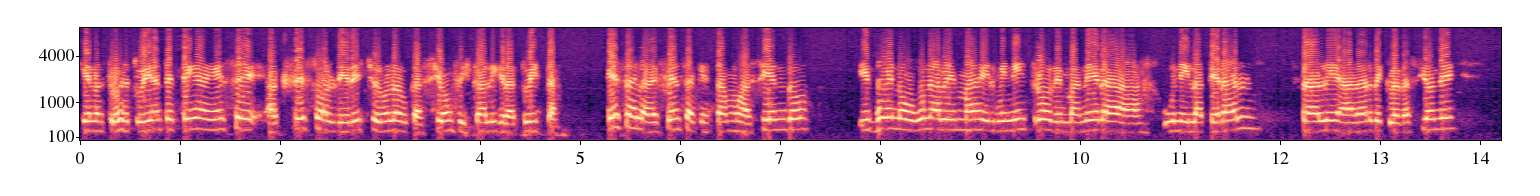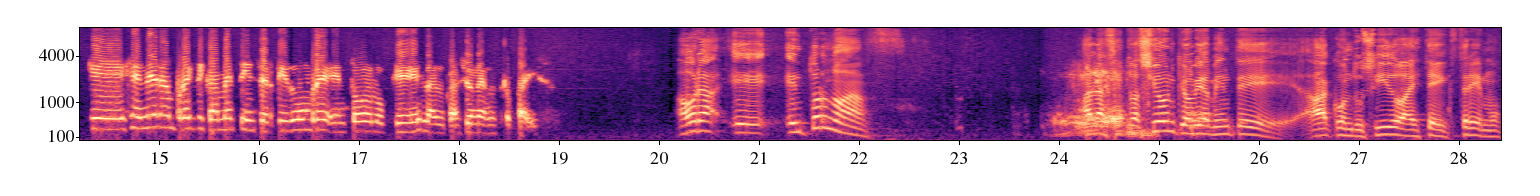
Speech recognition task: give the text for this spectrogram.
que nuestros estudiantes tengan ese acceso al derecho de una educación fiscal y gratuita. Esa es la defensa que estamos haciendo y bueno, una vez más el ministro de manera unilateral sale a dar declaraciones que generan prácticamente incertidumbre en todo lo que es la educación de nuestro país. Ahora, eh, en torno a, a la situación que obviamente ha conducido a este extremo,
